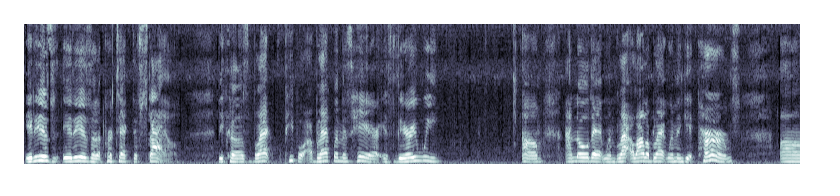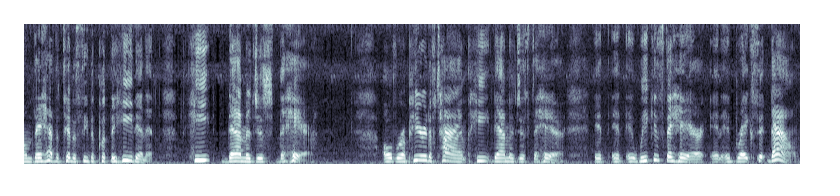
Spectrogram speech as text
It is it is a protective style. Because black people our black women's hair is very weak um, I know that when black, a lot of black women get perms, um, they have the tendency to put the heat in it. Heat damages the hair. Over a period of time, heat damages the hair. It, it, it weakens the hair and it breaks it down.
